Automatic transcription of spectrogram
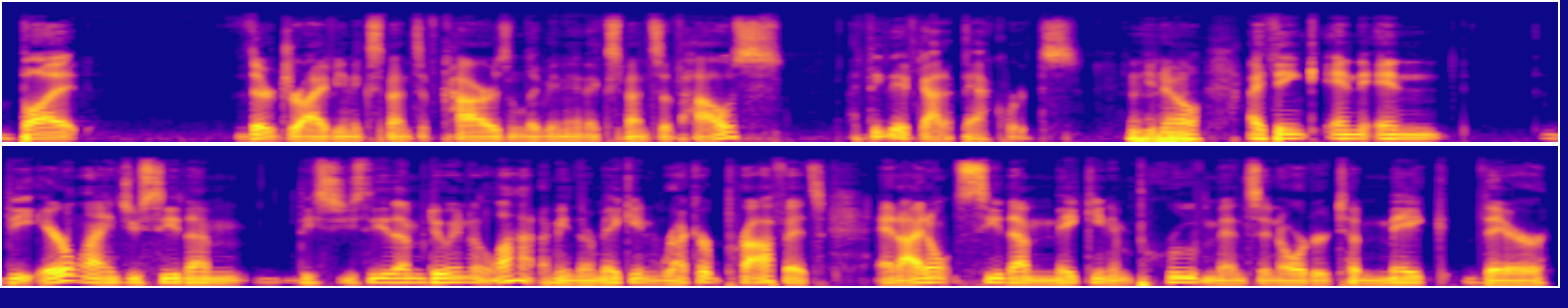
but they're driving expensive cars and living in an expensive house, I think they've got it backwards. You mm-hmm. know, I think and and the airlines you see them these you see them doing it a lot. I mean, they're making record profits, and I don't see them making improvements in order to make their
